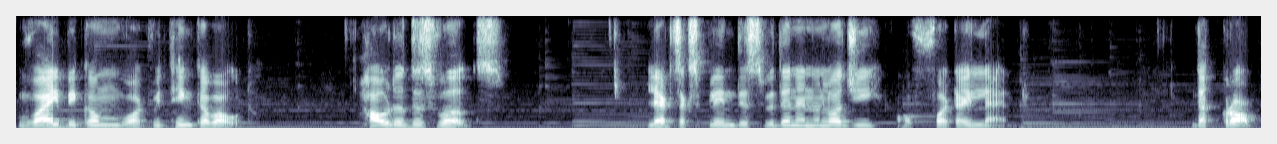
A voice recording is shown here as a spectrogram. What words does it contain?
Why become what we think about? How does this works? Let's explain this with an analogy of fertile land. The crop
